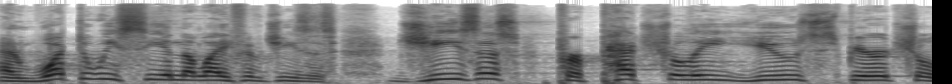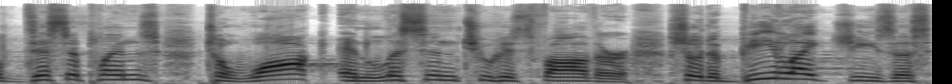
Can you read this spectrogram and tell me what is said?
And what do we see in the life of Jesus? Jesus perpetually used spiritual disciplines to walk and listen to his Father. So to be like Jesus,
